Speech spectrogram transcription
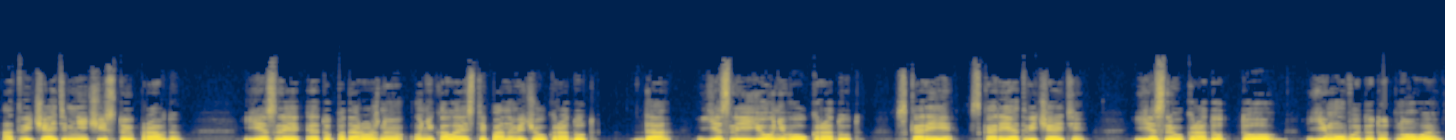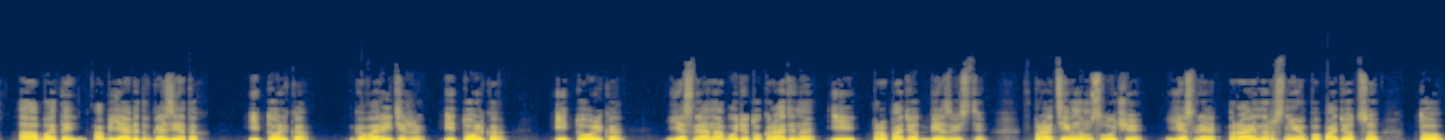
«Отвечайте мне чистую правду. Если эту подорожную у Николая Степановича украдут?» «Да, если ее у него украдут. Скорее, скорее отвечайте. Если украдут, то ему выдадут новую, а об этой объявят в газетах. И только, говорите же, и только, и только, если она будет украдена и пропадет без вести. В противном случае, если Райнер с нее попадется, то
